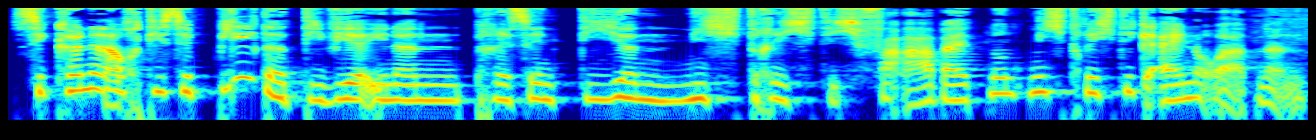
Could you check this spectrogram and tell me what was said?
Sie können auch diese Bilder, die wir ihnen präsentieren, nicht richtig verarbeiten und nicht richtig einordnen.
